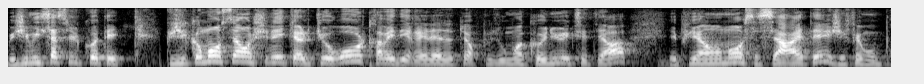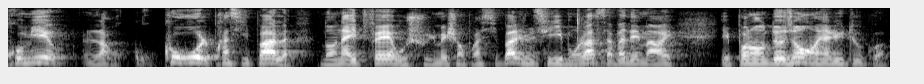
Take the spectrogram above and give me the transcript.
Mais j'ai mis ça sur le côté. Puis j'ai commencé à enchaîner quelques rôles, travailler avec des réalisateurs plus ou moins connus, etc. Et puis à un moment, ça s'est arrêté. J'ai fait mon premier co-rôle principal dans Night Fair où je suis le méchant principal. Je me suis dit bon là, ça va démarrer. Et pendant deux ans, rien du tout, quoi.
